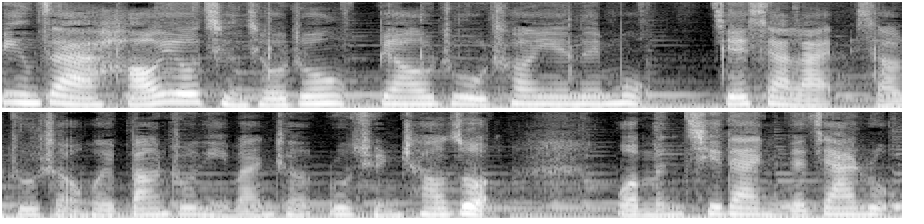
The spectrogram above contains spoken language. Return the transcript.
并在好友请求中标注“创业内幕”。接下来，小助手会帮助你完成入群操作。我们期待你的加入。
